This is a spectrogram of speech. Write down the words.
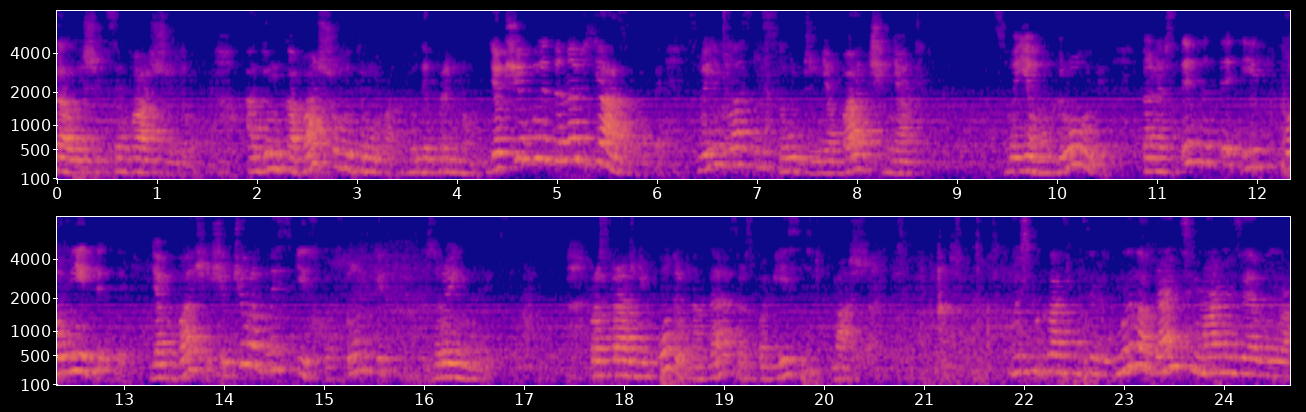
залишиться вашою, а думка вашого друга буде при ньому. Якщо будете нав'язувати свої власні судження, бачення своєму другові, то не встигнете і помітити, як ваші ще вчора близькі стосунки зруйнуються. Про справжній подруг нам зараз розповість Маша. Восьмикласниця Людмила вранці мамі заявила,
